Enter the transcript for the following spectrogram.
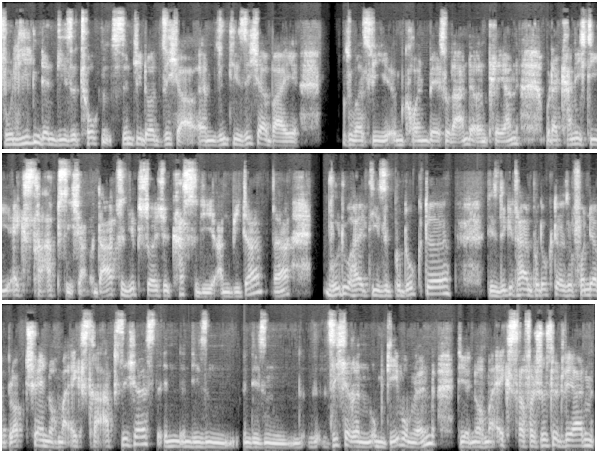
wo liegen denn diese Tokens? Sind die dort sicher? Ähm, sind die sicher bei sowas wie im Coinbase oder anderen Playern, oder kann ich die extra absichern? Und dazu gibt es solche Custody-Anbieter, ja, wo du halt diese Produkte, diese digitalen Produkte also von der Blockchain nochmal extra absicherst in, in, diesen, in diesen sicheren Umgebungen, die nochmal extra verschlüsselt werden,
